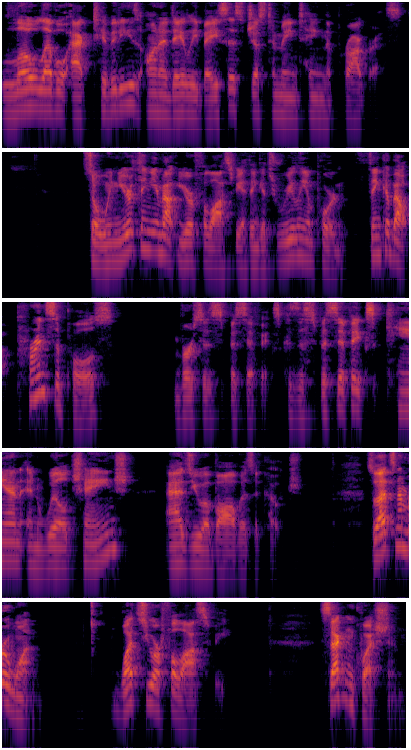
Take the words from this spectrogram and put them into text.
low level activities on a daily basis just to maintain the progress. So, when you're thinking about your philosophy, I think it's really important. Think about principles versus specifics because the specifics can and will change as you evolve as a coach. So that's number one. What's your philosophy? Second question.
